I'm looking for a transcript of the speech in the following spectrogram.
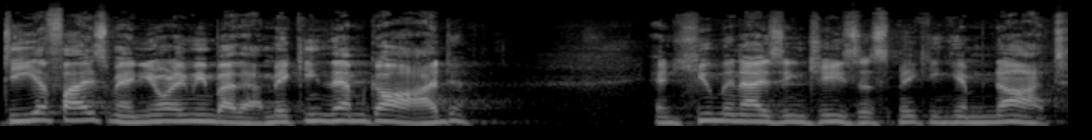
deifies man. You know what I mean by that? Making them God and humanizing Jesus, making him not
